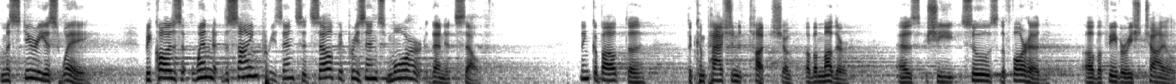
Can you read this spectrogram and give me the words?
mysterious way. Because when the sign presents itself, it presents more than itself. Think about the, the compassionate touch of, of a mother as she soothes the forehead of a feverish child.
